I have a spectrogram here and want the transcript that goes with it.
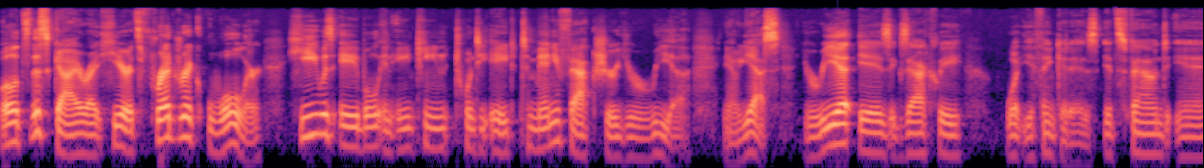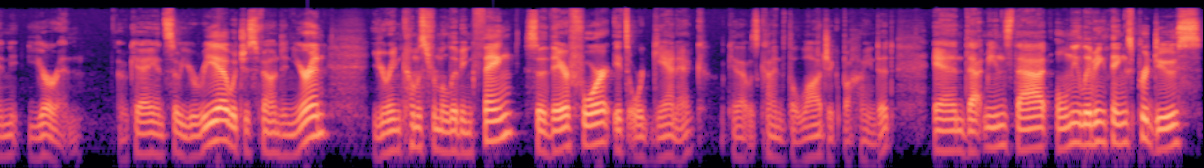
Well, it's this guy right here. It's Frederick Wohler. He was able in 1828 to manufacture urea. Now, yes, urea is exactly what you think it is. It's found in urine. Okay, and so urea, which is found in urine, urine comes from a living thing, so therefore it's organic, Okay, that was kind of the logic behind it. And that means that only living things produce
